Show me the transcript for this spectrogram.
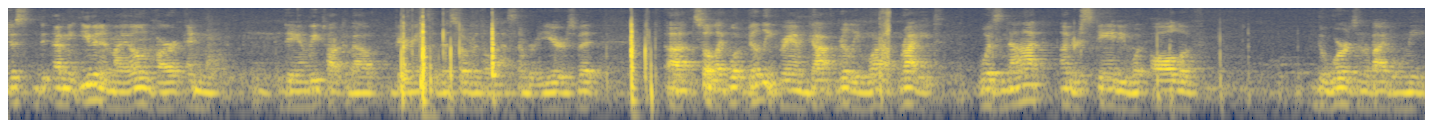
just, I mean, even in my own heart, and Dan, we've talked about variants of this over the last number of years, but, uh, so like what Billy Graham got really right was not understanding what all of the words in the Bible mean.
